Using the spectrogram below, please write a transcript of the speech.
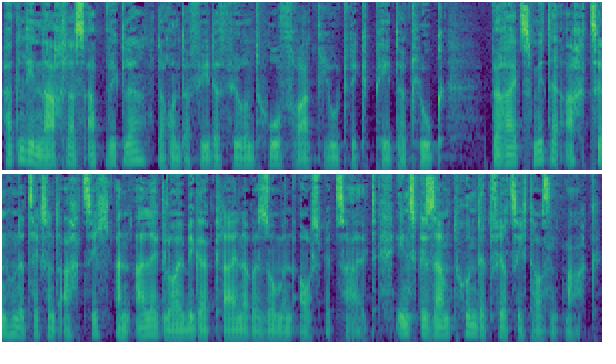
hatten die Nachlassabwickler, darunter federführend Hofrat Ludwig Peter Klug, bereits Mitte 1886 an alle Gläubiger kleinere Summen ausbezahlt, insgesamt 140.000 Mark.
